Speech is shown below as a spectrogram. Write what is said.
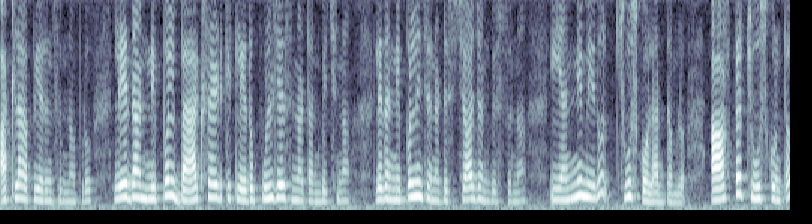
అట్లా అపియరెన్స్ ఉన్నప్పుడు. లేదా నిప్పుల్ బ్యాక్ సైడ్కి ఇట్లా ఏదో పుల్ చేసినట్టు అనిపించినా లేదా నిప్పుల్ నుంచి ఏమైనా డిశ్చార్జ్ అనిపిస్తున్నా ఇవన్నీ మీరు చూసుకోవాలి అద్దంలో. ఆఫ్టర్ చూసుకుంటూ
